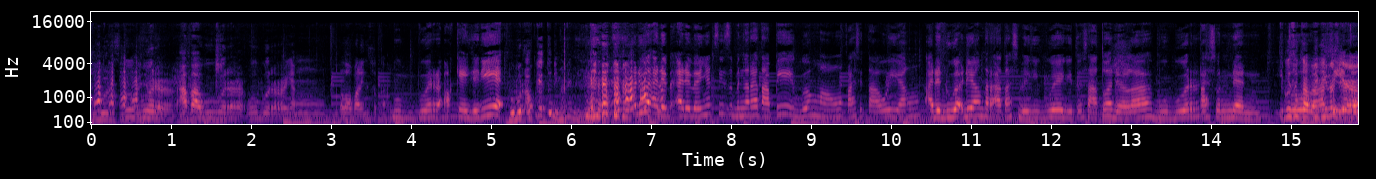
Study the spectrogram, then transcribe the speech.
Bubur. Bubur apa bubur? Bubur yang lo paling suka? Bubur oke jadi Bubur oke tuh di mana nih? aduh ada ada banyak sih sebenarnya tapi gue mau kasih tahu yang ada dua deh yang teratas bagi gue gitu satu adalah bubur pasundan gue suka banget Binus sih ya? itu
